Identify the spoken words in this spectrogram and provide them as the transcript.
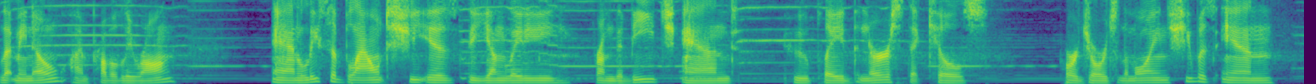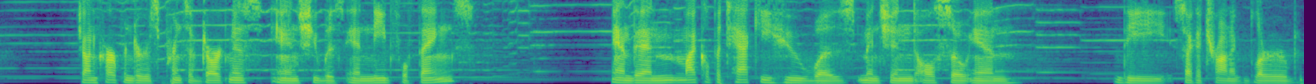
let me know. I'm probably wrong. And Lisa Blount, she is the young lady from the beach and who played the nurse that kills poor George Lemoyne. She was in John Carpenter's Prince of Darkness and she was in Needful Things. And then Michael Pataki, who was mentioned also in the Psychotronic blurb,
